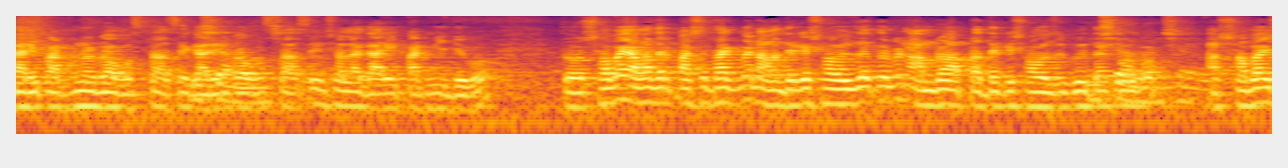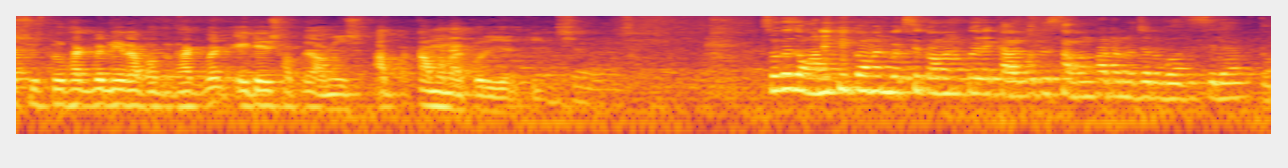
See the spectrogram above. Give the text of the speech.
গাড়ি পাঠানোর ব্যবস্থা আছে গাড়ির ব্যবস্থা আছে ইনশাল্লাহ গাড়ি পাঠিয়ে দেবো। তো সবাই আমাদের পাশে থাকবেন আমাদেরকে সহযোগিতা করবেন আমরা আপনাদেরকে সহযোগিতা করব। আর সবাই সুস্থ থাকবেন নিরাপদে থাকবেন এটাই সবচেয়ে আমি কামনা করি আর কি। সো গাইজ অনেকেই কমেন্ট বক্সে কমেন্ট করে কার্গোতে সামান পাঠানোর জন্য বলতেছিলেন। তো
